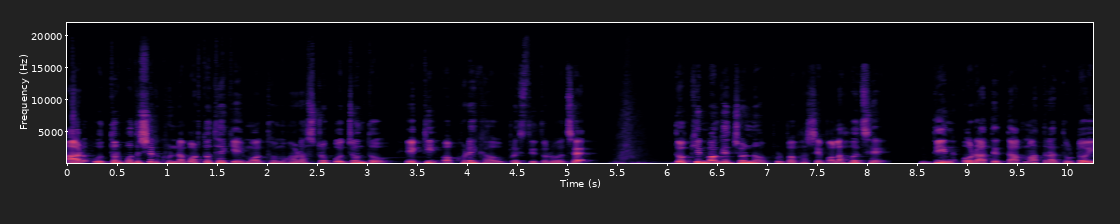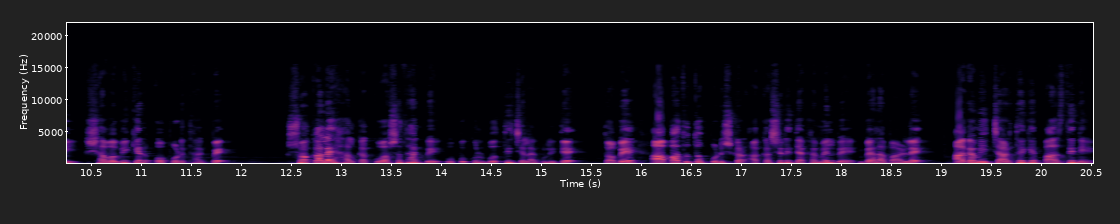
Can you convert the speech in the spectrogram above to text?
আর উত্তরপ্রদেশের ঘূর্ণাবর্ত থেকে মধ্য মহারাষ্ট্র পর্যন্ত একটি অক্ষরেখাও বিস্তৃত রয়েছে। দক্ষিণবঙ্গের জন্য পূর্বাভাসে বলা হয়েছে দিন ও রাতের তাপমাত্রা দুটোই স্বাভাবিকের ওপরে থাকবে। সকালে হালকা কুয়াশা থাকবে উপকূলবর্তী জেলাগুলিতে, তবে আপাতত পরিষ্কার আকাশেরই দেখা মিলবে বেলা বাড়লে। আগামী চার থেকে পাঁচ দিনে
